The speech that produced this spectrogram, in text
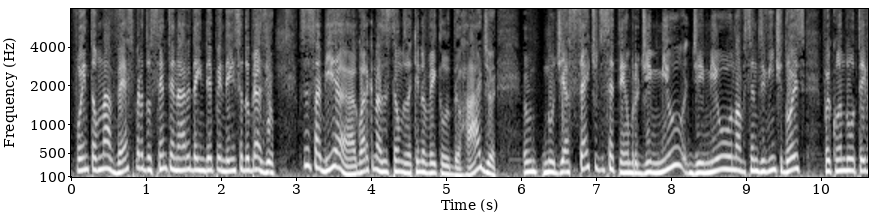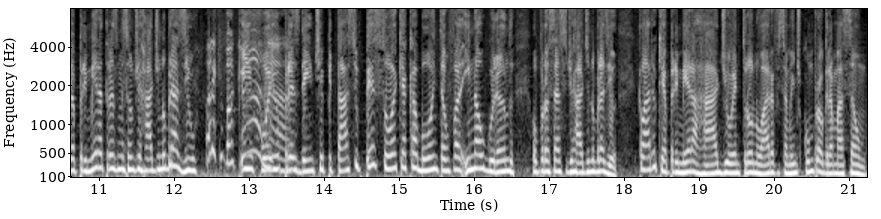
Foi então na véspera do centenário da independência do Brasil. Você sabia, agora que nós estamos aqui no veículo do rádio, no dia 7 de setembro de, mil, de 1922, foi quando teve a primeira transmissão de rádio no Brasil. Olha que bacana. E foi o presidente Epitácio Pessoa que acabou então inaugurando o processo de rádio no Brasil. Claro que a primeira rádio entrou no ar oficialmente com programação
